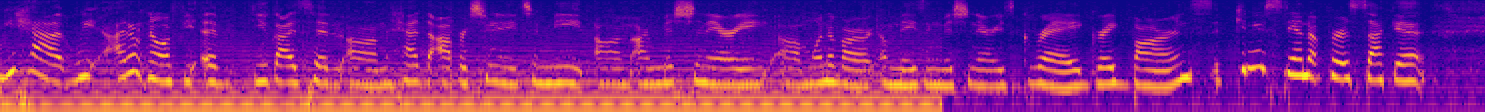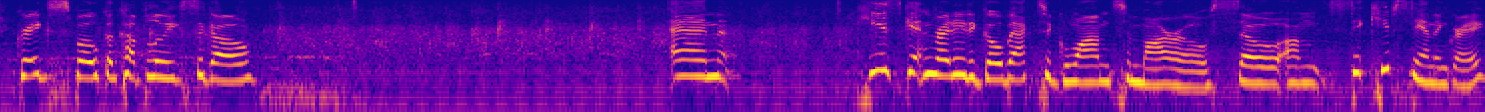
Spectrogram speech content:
we had we I don't know if you, if you guys had um, had the opportunity to meet um, our missionary, um, one of our amazing missionaries, Greg, Greg Barnes. Can you stand up for a second? Greg spoke a couple of weeks ago, and he's getting ready to go back to Guam tomorrow. So um, keep standing, Greg.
